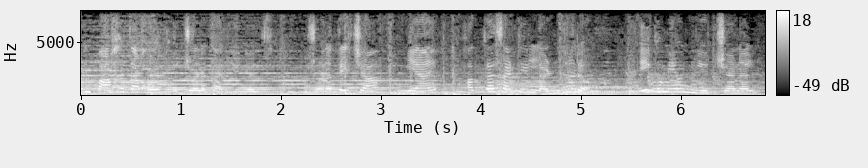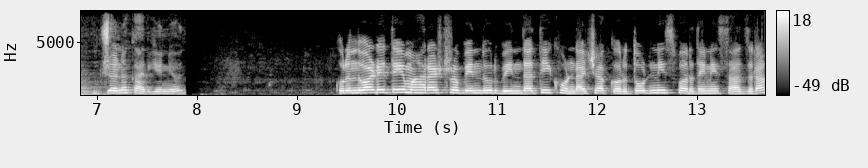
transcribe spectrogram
आपण पाहत आहोत जनकार्य न्यूज. जनतेच्या न्याय हक्कासाठी लढणारं एकमेव news channel Janakarya news. Kurundwad येथे महाराष्ट्र बेंदूर बिंदाती खोंडाच्या करतोडणी स्पर्धेने साजरा.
